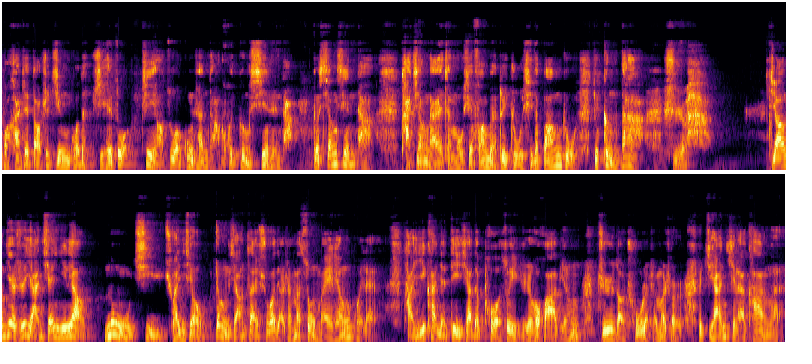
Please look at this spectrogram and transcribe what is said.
我看这倒是金国的杰作。这样做，共产党会更信任他，更相信他，他将来在某些方面对主席的帮助就更大，是吧？蒋介石眼前一亮，怒气全消，正想再说点什么，宋美龄回来了。他一看见地下的破碎纸和花瓶，知道出了什么事儿，捡起来看看。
